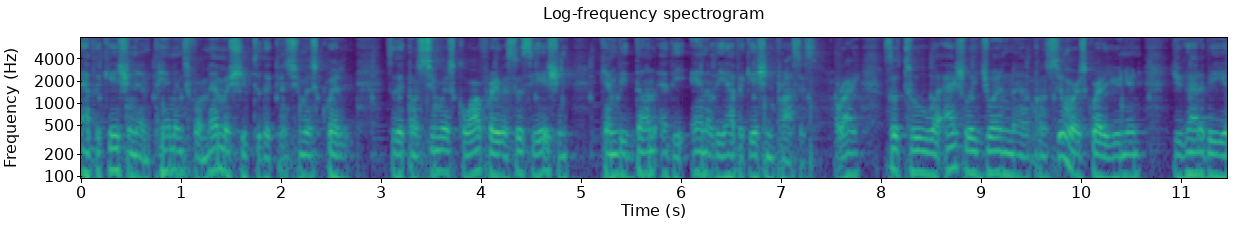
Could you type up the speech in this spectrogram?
application and payments for membership to the Consumers Credit to the Consumers Cooperative Association can be done at the end of the application process. All right. So to uh, actually join uh, Consumers Credit Union, you got to be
